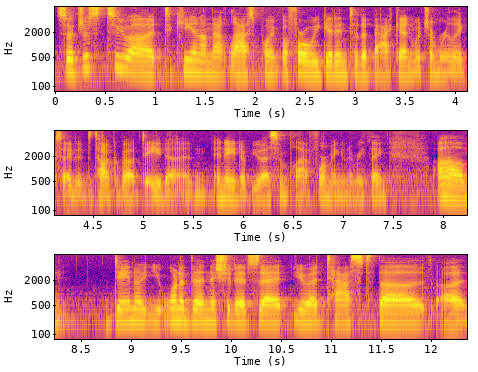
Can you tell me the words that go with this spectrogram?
So just to uh, to key in on that last point before we get into the back end, which I'm really excited to talk about data and, and AWS and platforming and everything. Um, Dana, you, one of the initiatives that you had tasked the uh,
